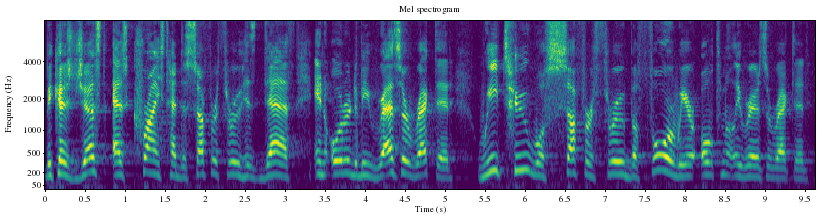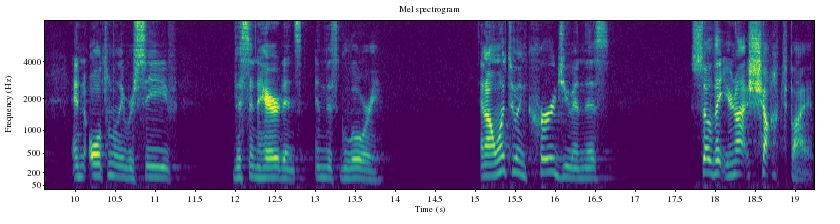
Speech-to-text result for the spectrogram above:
because just as Christ had to suffer through his death in order to be resurrected, we too will suffer through before we are ultimately resurrected and ultimately receive this inheritance and this glory. And I want to encourage you in this so that you're not shocked by it.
